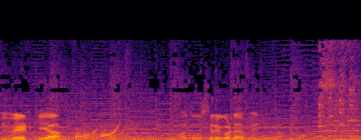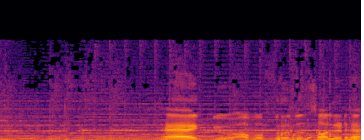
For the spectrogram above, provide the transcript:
डिवेट किया और दूसरे को डैमेज हुआ। थैंक यू अब वो फ्रोजन सॉलिड है।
